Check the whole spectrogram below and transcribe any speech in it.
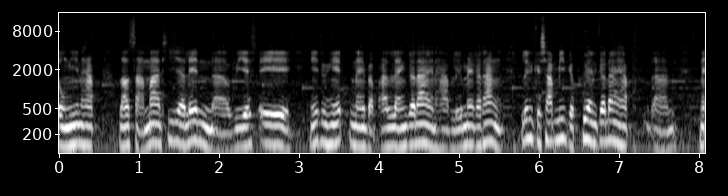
ตรงนี้นะครับเราสามารถที่จะเล่น VSA head to head ในแบบอันแรงก็ได้นะครับ หรือแม้กระทั่งเล่นกระชับมิตรกับเพื่อนก็ได้ครับใน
